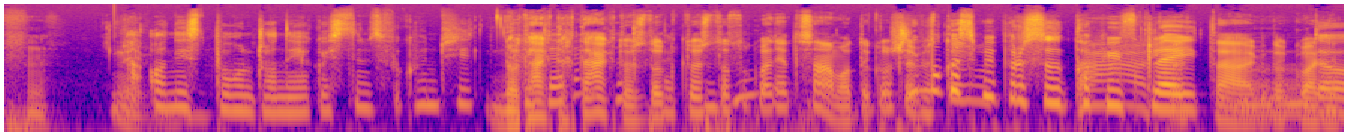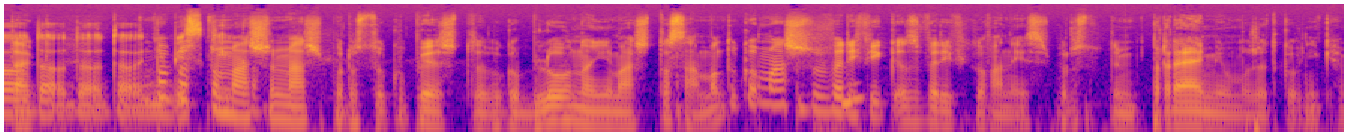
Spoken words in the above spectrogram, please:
hmm, nie A wiem. on jest połączony jakoś z tym zwykłym czyli No tak, tak, tak, to jest, to jest to Mhm. dokładnie to samo, tylko że Czyli mogę sobie po prostu kopiuj tak, wklej tak, tak, dokładnie do, tak. do, do, do no po prostu masz, masz, po prostu kupujesz tego Blue, no i masz to samo, tylko masz weryfik- zweryfikowany, jesteś po prostu tym premium użytkownikiem.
